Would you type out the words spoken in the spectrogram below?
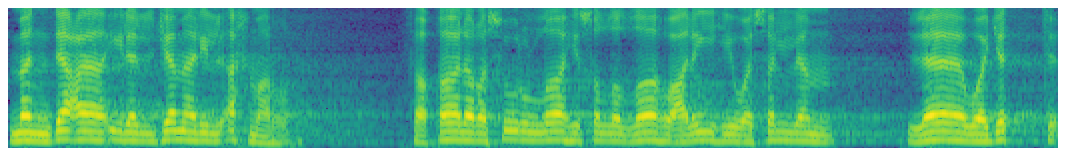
من دعا إلى الجمل الأحمر. فقال رسول الله صلى الله عليه وسلم لا وجدت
